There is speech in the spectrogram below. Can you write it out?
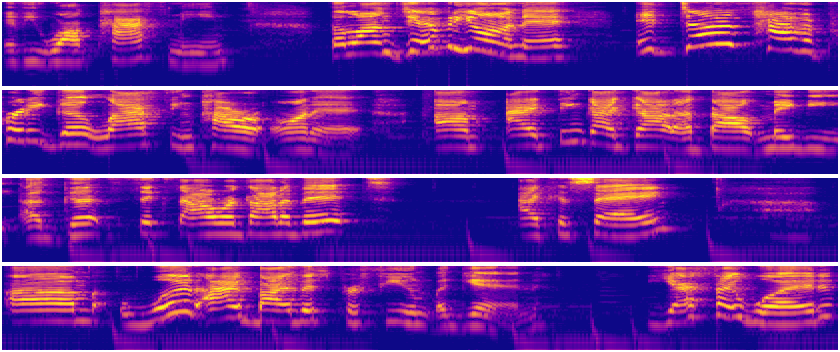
if you walk past me. The longevity on it, it does have a pretty good lasting power on it. Um, I think I got about maybe a good six hours out of it, I could say. Um, would I buy this perfume again? Yes, I would.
